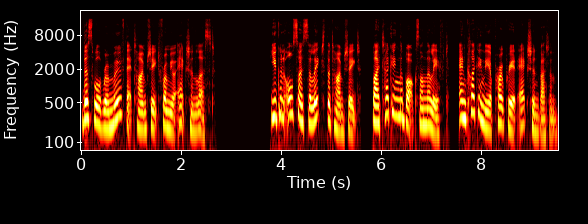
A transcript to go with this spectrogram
This will remove that timesheet from your action list. You can also select the timesheet by ticking the box on the left and clicking the appropriate action button.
